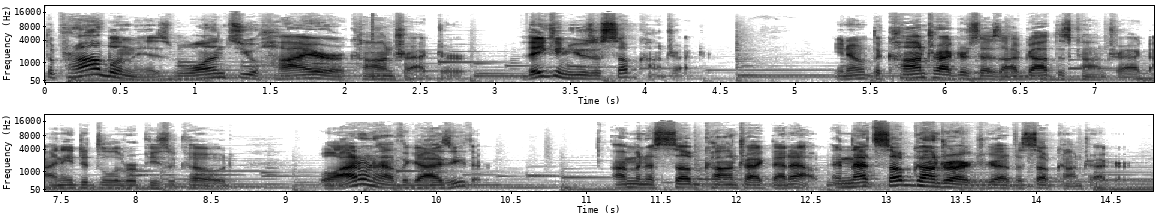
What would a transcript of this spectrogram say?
The problem is, once you hire a contractor, they can use a subcontractor. You know, the contractor says, I've got this contract, I need to deliver a piece of code. Well, I don't have the guys either. I'm going to subcontract that out. And that subcontractor could have a subcontractor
